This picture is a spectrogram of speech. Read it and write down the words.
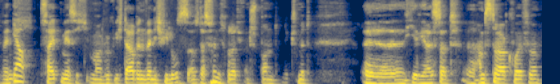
wenn ja. ich zeitmäßig immer glücklich da bin, wenn ich viel los. Also das finde ich relativ entspannt. Nichts mit äh, hier, wie heißt das? Äh, Hamsterkäufe.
